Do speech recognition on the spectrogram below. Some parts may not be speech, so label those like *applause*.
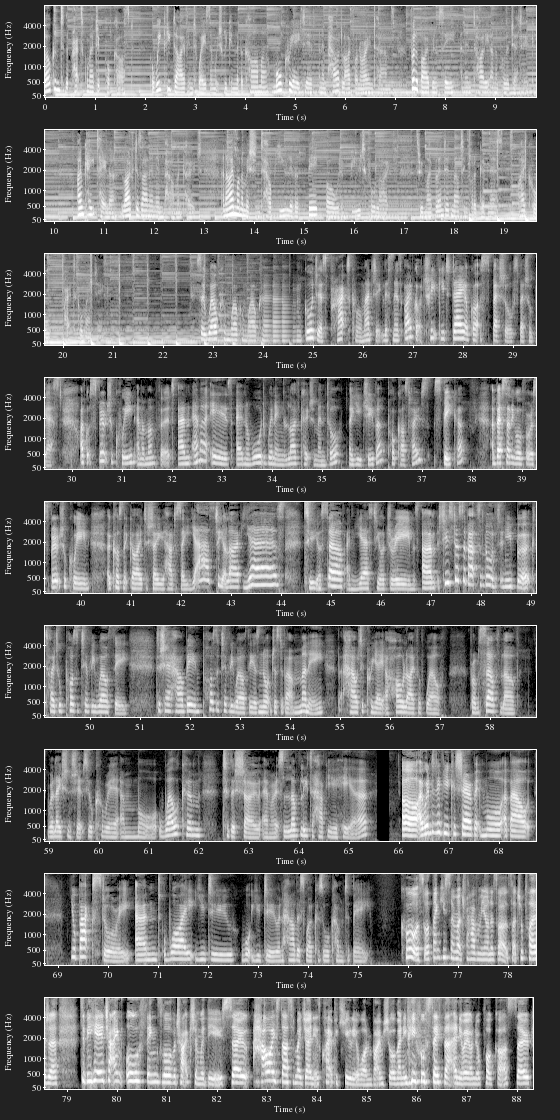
Welcome to the Practical Magic Podcast, a weekly dive into ways in which we can live a calmer, more creative, and empowered life on our own terms, full of vibrancy and entirely unapologetic. I'm Kate Taylor, life designer and empowerment coach, and I'm on a mission to help you live a big, bold, and beautiful life through my blended melting pot of goodness I call Practical Magic. So, welcome, welcome, welcome, gorgeous practical magic listeners. I've got a treat for you today. I've got a special, special guest. I've got spiritual queen Emma Mumford, and Emma is an award winning life coach and mentor, a YouTuber, podcast host, speaker, and best-selling author of Spiritual Queen, a cosmic guide to show you how to say yes to your life, yes to yourself, and yes to your dreams. Um, she's just about to launch a new book titled Positively Wealthy to share how being positively wealthy is not just about money, but how to create a whole life of wealth from self love, relationships, your career, and more. Welcome to the show, Emma. It's lovely to have you here. Oh, I wondered if you could share a bit more about your backstory and why you do what you do and how this work has all come to be course. Well, thank you so much for having me on as well. It's such a pleasure to be here chatting all things law of attraction with you. So, how I started my journey is quite a peculiar one, but I'm sure many *laughs* people say that anyway on your podcast. So,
